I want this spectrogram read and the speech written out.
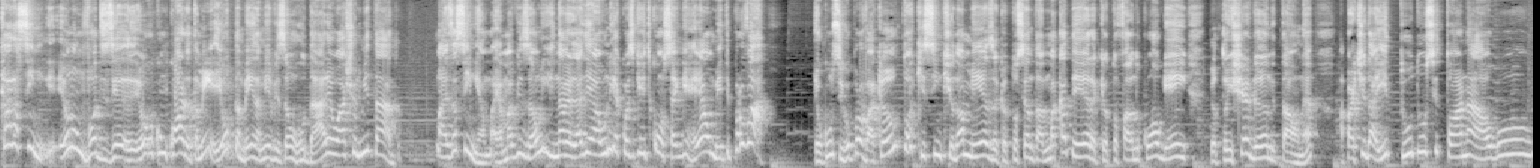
Cara, assim, eu não vou dizer, eu concordo também, eu também, na minha visão, Rudar eu acho limitado. Mas assim, é uma, é uma visão e na verdade é a única coisa que a gente consegue realmente provar. Eu consigo provar que eu tô aqui sentindo a mesa, que eu tô sentado numa cadeira, que eu tô falando com alguém, que eu tô enxergando e tal, né? A partir daí, tudo se torna algo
